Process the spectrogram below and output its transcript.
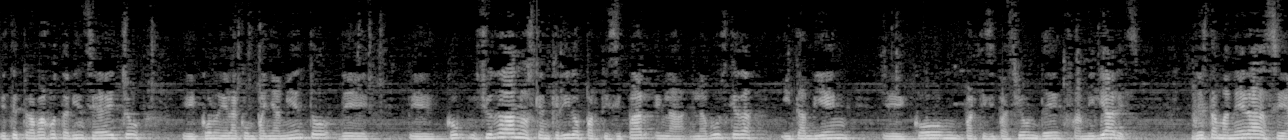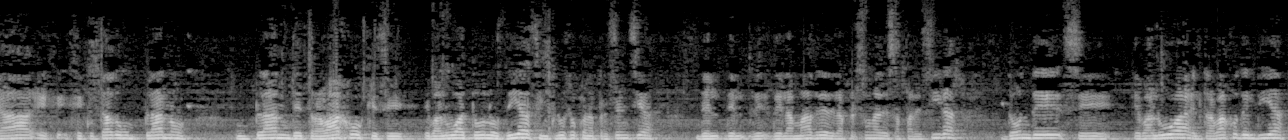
Este trabajo también se ha hecho eh, con el acompañamiento de eh, ciudadanos que han querido participar en la, en la búsqueda y también eh, con participación de familiares. De esta manera se ha ejecutado un plano, un plan de trabajo que se evalúa todos los días, incluso con la presencia de la madre de la persona desaparecida donde se evalúa el trabajo del día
